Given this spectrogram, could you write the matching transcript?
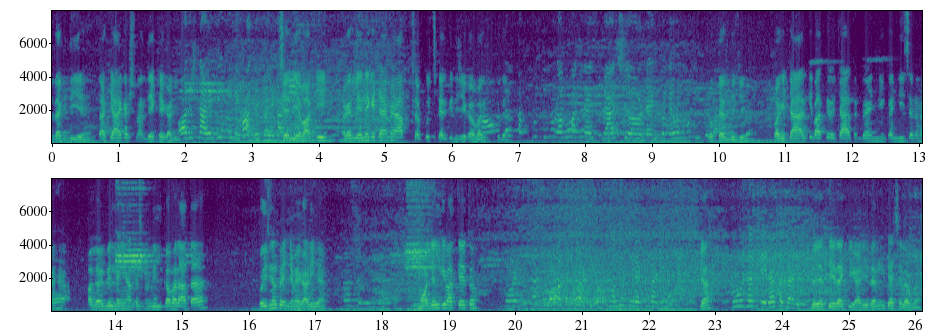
रख दिए हैं ताकि आए कस्टमर देखे गाड़ी। ओरिजिनलिटी हम दिखाते हैं चलिए बाकी अगर लेने के टाइम में आप सब कुछ करके दीजिएगा वर्क थोड़ा बहुत है स्क्रैच डेंट वगैरह वो कर दीजिएगा। बाकी टायर की बात करें टायर तो ब्रांड न्यू कंडीशन में है अलॉय व्हील नहीं आता इसमें व्हील कवर आता है। ओरिजिनल पेंट में गाड़ी है। हाँ मॉडल की बात करें तो? है। क्या? दो हज़ार तेरह का गाड़ी है। दो हज़ार तेरह की गाड़ी रनिंग क्या चला हुआ है?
